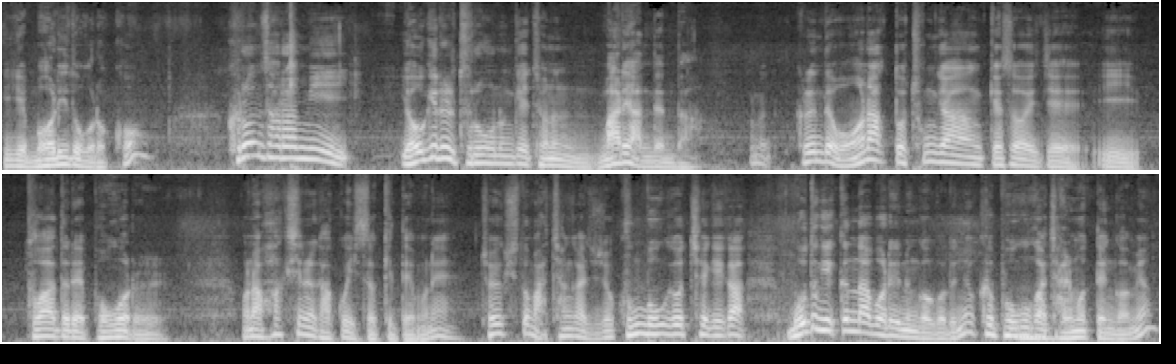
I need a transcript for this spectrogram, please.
이게 머리도 그렇고 그런 사람이 여기를 들어오는 게 저는 말이 안 된다. 그런데 워낙 또 총장께서 이제 이 부하들의 보고를 워낙 확신을 갖고 있었기 때문에 저 역시도 마찬가지죠. 군 보고 체계가 모든 게 끝나버리는 거거든요. 그 보고가 잘못된 거면.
